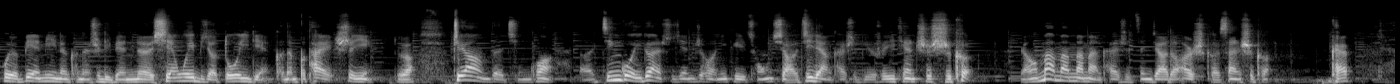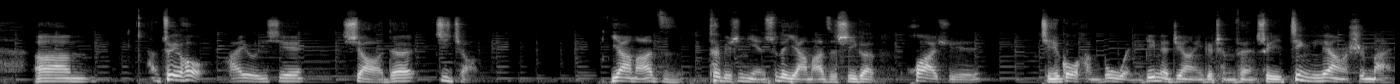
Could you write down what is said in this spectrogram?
会有便秘呢，可能是里边的纤维比较多一点，可能不太适应，对吧？这样的情况。呃，经过一段时间之后，你可以从小剂量开始，比如说一天吃十克，然后慢慢慢慢开始增加到二十克、三十克。OK，嗯，最后还有一些小的技巧。亚麻籽，特别是碾碎的亚麻籽，是一个化学结构很不稳定的这样一个成分，所以尽量是买。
